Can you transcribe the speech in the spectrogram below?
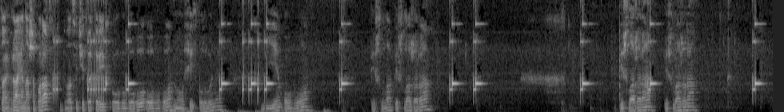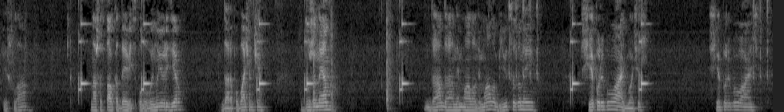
Так, грає наш апарат. 24 рік. Ого, ого, ого, ну 6,5. Б'є, ого. Пішла, пішла жара. Пішла жара, пішла жара. Пішла. Наша ставка 9,5 резерв. Зараз побачимо, чи доженем. Да, да, немало, немало, б'ються за нею. Ще перебувають, бачиш? Ще перебувають.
